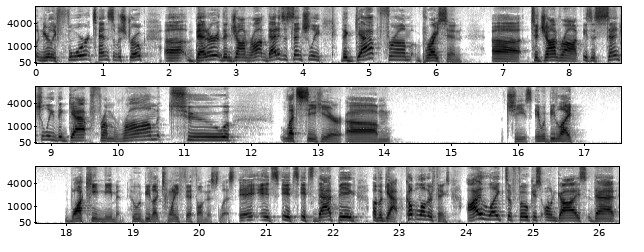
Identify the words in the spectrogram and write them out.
nearly four tenths of a stroke uh, better than Jon Rahm. That is essentially the gap from Bryson. Uh, to John Rahm is essentially the gap from Rahm to, let's see here. Um, it would be like Joaquin Niemann, who would be like 25th on this list. It's it's it's that big of a gap. A couple other things. I like to focus on guys that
